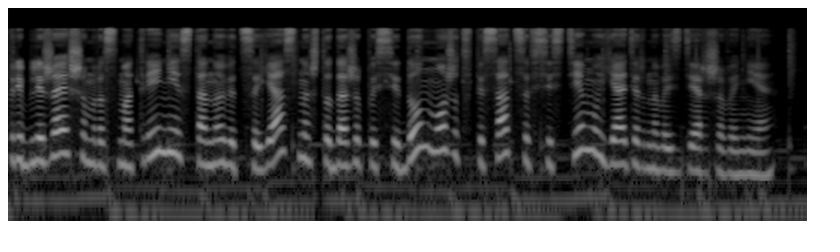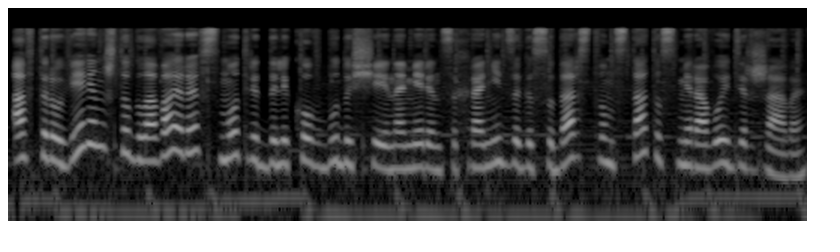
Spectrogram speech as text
при ближайшем рассмотрении становится ясно, что даже Посейдон может вписаться в систему ядерного сдерживания. Автор уверен, что глава РФ смотрит далеко в будущее и намерен сохранить за государством статус мировой державы.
